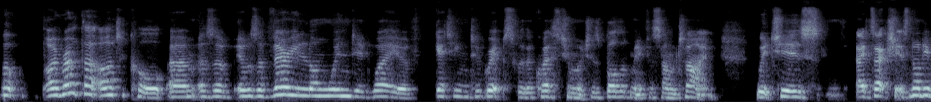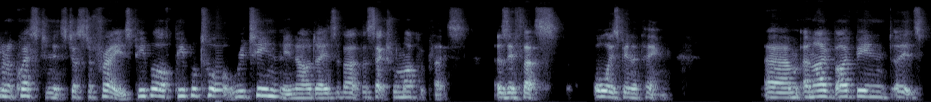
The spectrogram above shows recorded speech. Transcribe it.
Well, I wrote that article um, as a it was a very long-winded way of getting to grips with a question which has bothered me for some time, which is it's actually it's not even a question, it's just a phrase. People people talk routinely nowadays about the sexual marketplace as if that's always been a thing. Um, and I've, I've been it's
